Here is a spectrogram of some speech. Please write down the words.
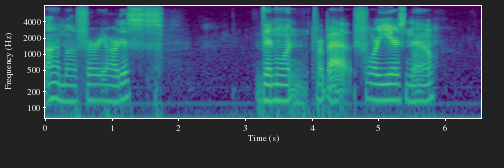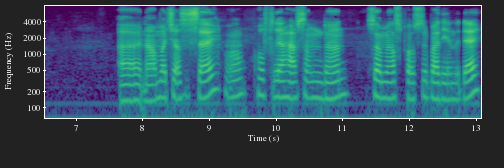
I'm a furry artist. Been one for about four years now. Uh, not much else to say. Well, hopefully I'll have something done, something else posted by the end of the day.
